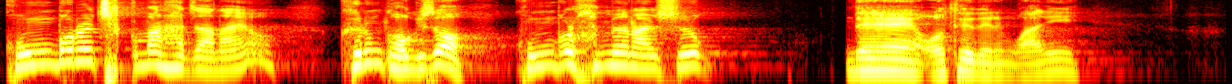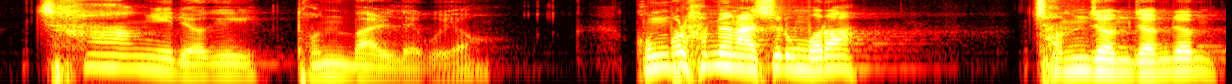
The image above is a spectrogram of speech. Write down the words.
공부를 자꾸만 하잖아요. 그럼 거기서 공부를 하면 할수록 네 어떻게 되는 거 아니? 창의력이 돈발되고요. 공부를 하면 할수록 뭐라? 점점 점점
